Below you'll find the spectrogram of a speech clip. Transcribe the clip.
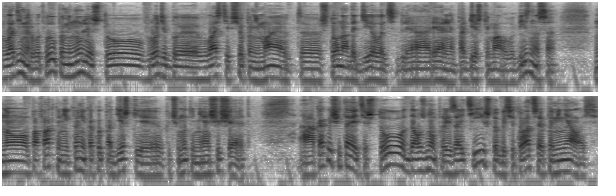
Владимир, вот вы упомянули, что вроде бы власти все понимают, э, что надо делать для реальной поддержки малого бизнеса, но по факту никто никакой поддержки почему-то не ощущает. А как вы считаете, что должно произойти, чтобы ситуация поменялась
